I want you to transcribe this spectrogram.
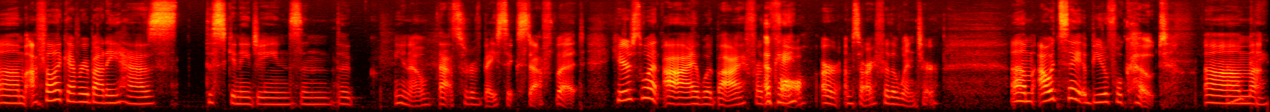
Um, I feel like everybody has the skinny jeans and the, you know, that sort of basic stuff. But here's what I would buy for the Okay. fall, or I'm sorry, for the winter. Um, I would say a beautiful coat. Um, Okay.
